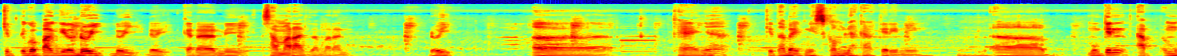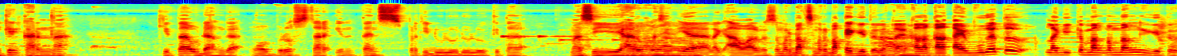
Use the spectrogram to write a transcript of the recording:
kita gue panggil doi doi doi. Karena ini samaran samaran. Doi eh kayaknya kita baik miskom dah akhir ini. Eh, mungkin ap- mungkin karena kita udah nggak ngobrol secara intens seperti dulu dulu kita masih harus masih ya lagi awal semerbak semerbaknya gitu loh. Kayak kalau kalau kayak bunga tuh lagi kembang kembangnya gitu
